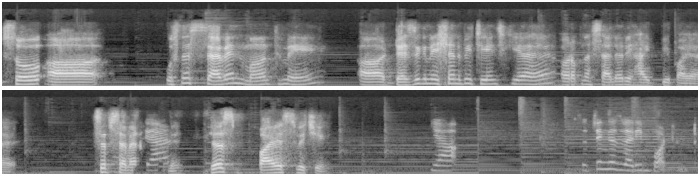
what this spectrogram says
सो so, uh, उसने सेवन मंथ में डेजिग्नेशन uh, भी चेंज किया है और अपना सैलरी हाइक भी पाया है। सिर्फ़ सेवन में जस्ट बाय स्विचिंग या स्विचिंग इज़ वेरी इंपॉर्टेंट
